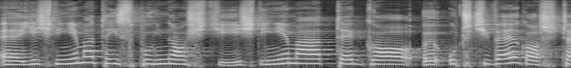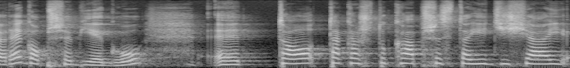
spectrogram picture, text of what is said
jeśli nie ma tej spójności, jeśli nie ma tego uczciwego, szczerego przebiegu, to taka sztuka przestaje dzisiaj e,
